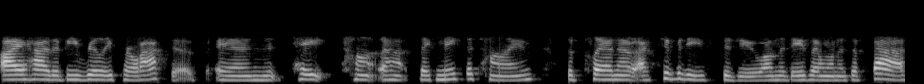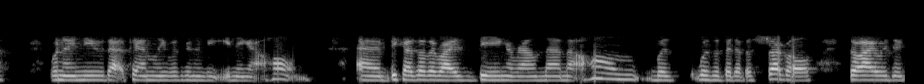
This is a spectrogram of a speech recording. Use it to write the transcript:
I had to be really proactive and take time, uh, like make the time to plan out activities to do on the days I wanted to fast when I knew that family was going to be eating at home. And because otherwise being around them at home was, was a bit of a struggle. So I would do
